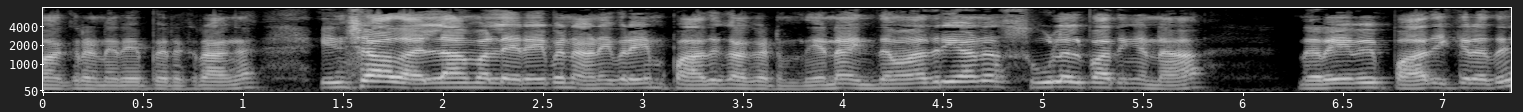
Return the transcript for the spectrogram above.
பார்க்குற நிறைய பேர் இருக்கிறாங்க. இன்ஷா இல்லாமல் இறைவன் அனைவரையும் பாதுகாக்கட்டும். ஏன்னா இந்த மாதிரியான சூழல் பார்த்தீங்கன்னா நிறையவே பாதிக்கிறது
